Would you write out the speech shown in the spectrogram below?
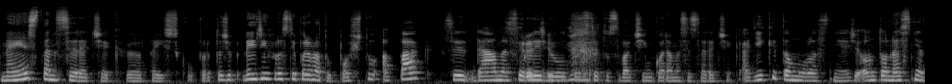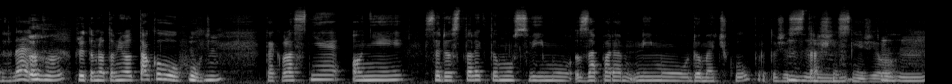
nejest ten syreček eh, pejsku, protože nejdřív prostě půjdeme na tu poštu a pak si dáme v klidu prostě tu svačinku a dáme si syreček. A díky tomu vlastně, že on to nesněd hned, uh-huh. přitom na to měl takovou chuť, uh-huh. Tak vlastně oni se dostali k tomu svýmu zapadanému domečku, protože mm-hmm. strašně sněžilo. Mm-hmm.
